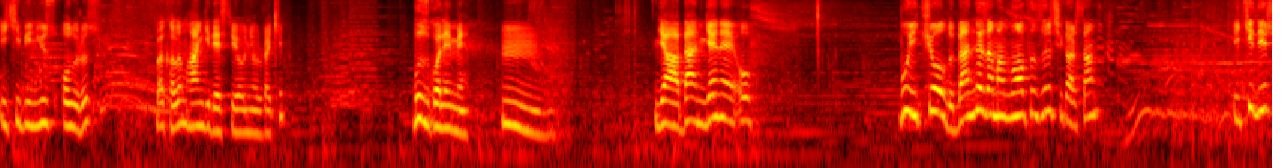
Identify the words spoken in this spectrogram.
2100 oluruz. Bakalım hangi desteği oynuyor rakip. Buz golemi. Hmm. Ya ben gene of. Bu iki oldu. Ben ne zaman muhafızları çıkarsam 2'dir.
